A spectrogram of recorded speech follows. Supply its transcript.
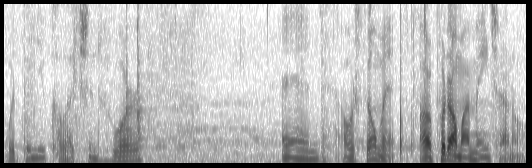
what the new collections were, and I would film it. I would put it on my main channel,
